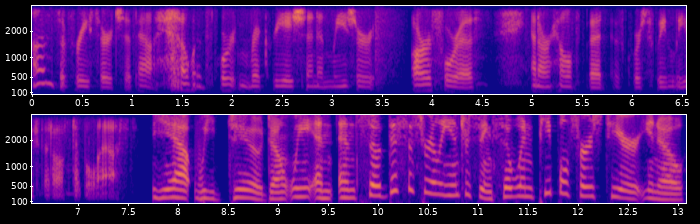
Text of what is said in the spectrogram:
tons of research about how important recreation and leisure are for us and our health, but of course we leave that off to the last. Yeah, we do, don't we? And and so this is really interesting. So when people first hear, you know,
